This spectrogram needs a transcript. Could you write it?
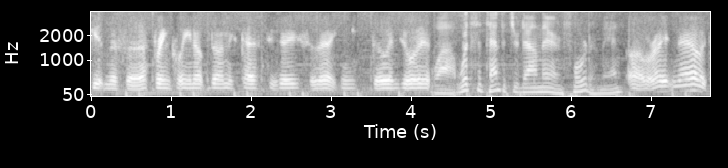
getting this uh, spring cleanup done these past two days, so that I can go enjoy it. Wow. What's the temperature down there in Florida, man? Uh, right now it's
